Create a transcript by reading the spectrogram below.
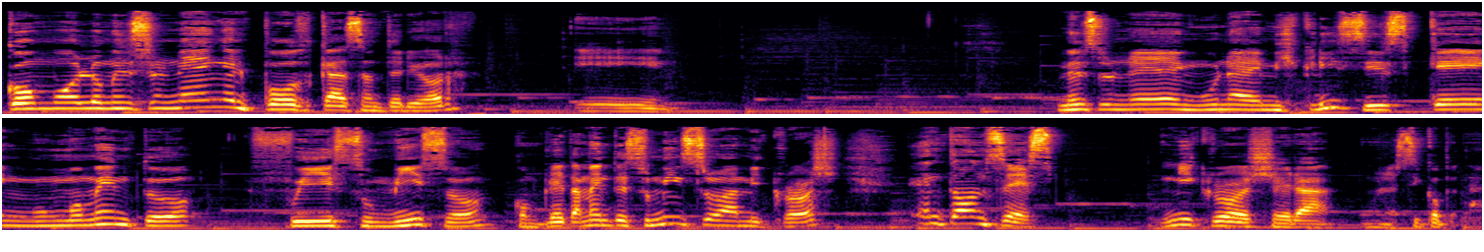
Como lo mencioné en el podcast anterior, eh, mencioné en una de mis crisis que en un momento fui sumiso, completamente sumiso a mi crush. Entonces, mi crush era una psicópata.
